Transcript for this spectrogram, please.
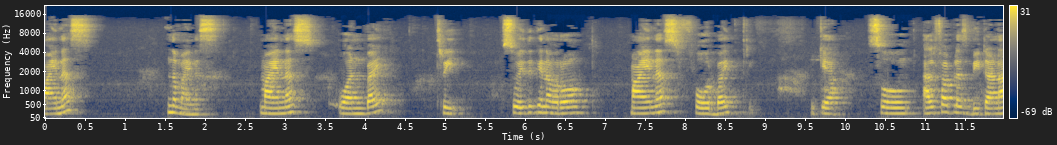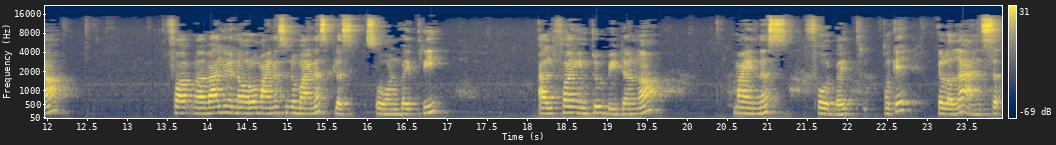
மைனஸ் இந்த minus minus one by three so இதுக்கு என்ன வரும்? Minus four by three okay so alpha plus பீட்டானா ஃபார் வேல்யூ என்ன வரும் minus minus minus plus so one by three alpha beta na minus four by three okay இவ்வளோதான் ஆன்சர்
